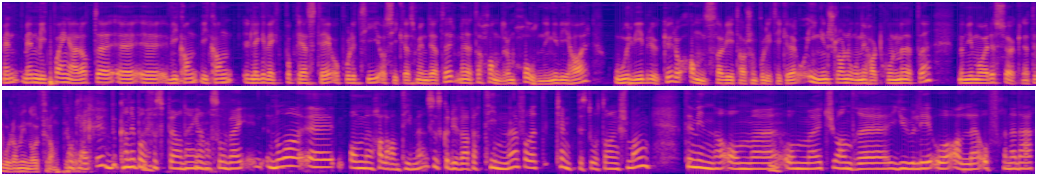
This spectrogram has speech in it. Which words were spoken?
Men, men mitt poeng er at vi, kan, vi, kan, legge vekt på PST og politi og sikkerhetsmyndigheter, men dette handler om holdninger vi har, ord vi bruker og ansvar vi tar som politikere. Og Ingen slår noen i hardtkorn med dette, men vi må være søkende etter hvordan vi når fram til folk. Okay. Kan jeg bare få spørre deg, Erna Solberg. Nå eh, om halvannen time så skal du være vertinne for et kjempestort arrangement til minne om, eh, om 22.07. og alle ofrene der.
